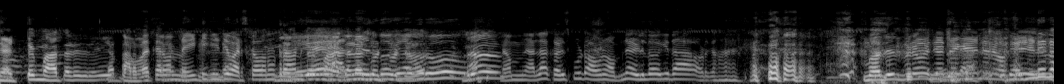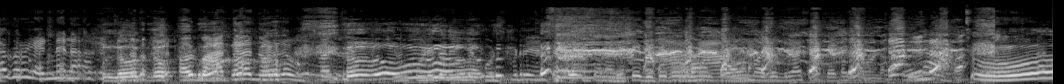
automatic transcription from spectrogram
ನೆಟ್ಟಗ್ ಮಾತಾಡಿದ್ರಿ. ಬರ್ಬೇಕಾದ್ರೆ ಒಂದ್ ನೈಂಟಿ ಗಿಂಟಿ ಹೊಡ್ಸ್ಕೊವನು ನಮ್ನೆಲ್ಲ ಕಳಿಸ್ಬಿಟ್ಟು ಅವನು ಒಬ್ನೇ ಇಳಿದೋಗಿದ ಮಧುಬ್ರೋ ಜೊತೆಗೆ ನಾನು ಒಬ್ನೇ ಇಳಿದ ಗುರು ಎಣ್ಣೆನ ಅವ್ರು ಮಾತಾಡೋದ್ ನೋಡಿದ್ರೆ ಕುಡಿಸ್ಬಿಡ್ರಿ ಮಧುಬ್ರೋ ಲೇ ಫೋಟೋ ಫೋಟೋ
